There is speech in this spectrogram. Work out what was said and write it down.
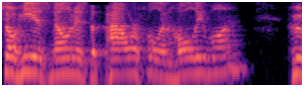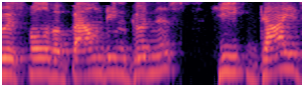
So he is known as the powerful and holy one who is full of abounding goodness. He guides,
